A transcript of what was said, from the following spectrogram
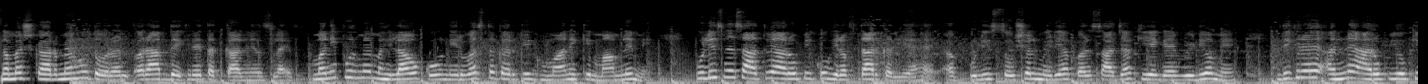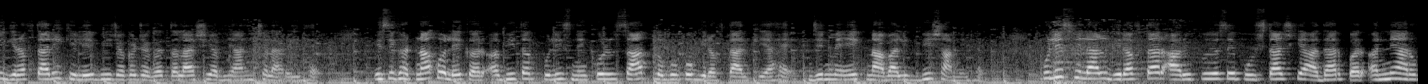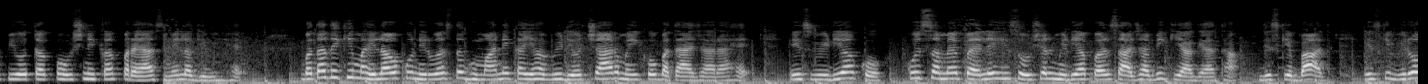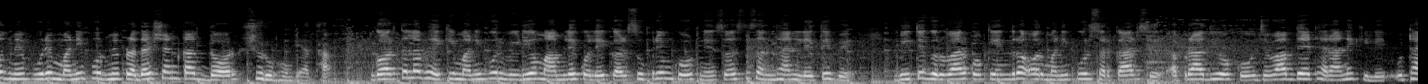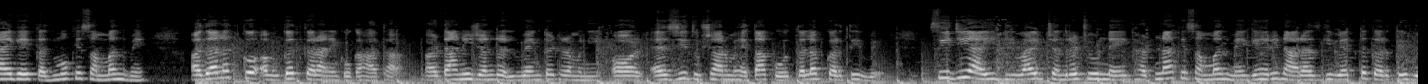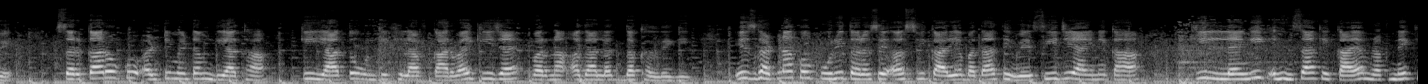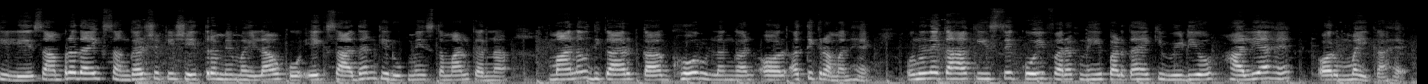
नमस्कार, मैं हूँ तोरल और आप देख रहे तत्काल न्यूज़ लाइव। मणिपुर में महिलाओं को निर्वस्त करके घुमाने के मामले में पुलिस ने सातवें आरोपी को गिरफ़्तार कर लिया है। अब पुलिस सोशल मीडिया पर साझा किए गए वीडियो में दिख रहे अन्य आरोपियों की गिरफ्तारी के लिए भी जगह जगह तलाशी अभियान चला रही है। इसी घटना को लेकर अभी तक पुलिस ने कुल सात लोगों को गिरफ़्तार किया है, जिनमें एक नाबालिग भी शामिल है। पुलिस फ़िलहाल गिरफ़्तार आरोपियों से पूछताछ के आधार पर अन्य आरोपियों तक पहुँचने का प्रयास में लगी हुई है। बता दें कि महिलाओं को निर्वस्त घुमाने का यह वीडियो 4 मई को बताया जा रहा है। इस वीडियो को कुछ समय पहले ही सोशल मीडिया पर साझा भी किया गया था, जिसके बाद इसके विरोध में पूरे मणिपुर में प्रदर्शन का दौर शुरू हो गया था। गौरतलब है कि मणिपुर वीडियो मामले को लेकर सुप्रीम कोर्ट ने स्वस्थ संज्ञान लेते हुए बीते गुरुवार को केंद्र और मणिपुर सरकार से अपराधियों को जवाबदेह ठहराने के लिए उठाए गए कदमों के संबंध में अदालत को अवगत कराने को कहा था। अटॉर्नी जनरल वेंकट रमनी और एसजी तुषार मेहता को तलब करते हुए सीजीआई डीवाई चंद्रचूड़ ने घटना के संबंध में गहरी नाराज़गी व्यक्त करते हुए सरकारों को अल्टीमेटम दिया था कि या तो उनके खिलाफ कार्रवाई की जाए, वरना अदालत दखल देगी। इस घटना को पूरी तरह से अस्वीकार्य बताते हुए सीजीआई ने कहा कि लैंगिक हिंसा के कायम रखने के लिए सांप्रदायिक संघर्ष के क्षेत्र में महिलाओं को एक साधन के रूप में इस्तेमाल करना मानवाधिकार का घोर उल्लंघन और अतिक्रमण है। उन्होंने कहा कि इससे कोई फ़र्क नहीं पड़ता है कि वीडियो हालिया है और मई का है।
